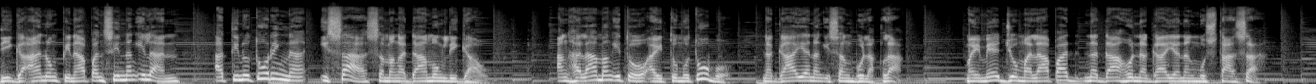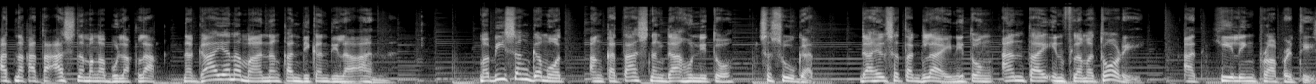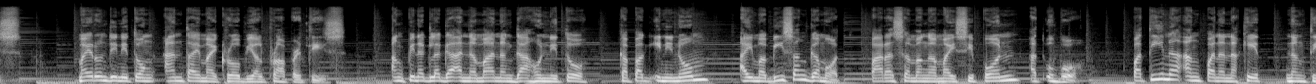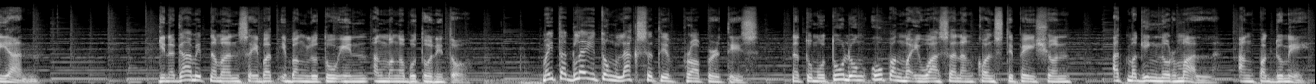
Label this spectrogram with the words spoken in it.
Di gaanong pinapansin ng ilan at tinuturing na isa sa mga damong ligaw. Ang halamang ito ay tumutubo na gaya ng isang bulaklak. May medyo malapad na dahon na gaya ng mustasa at nakataas na mga bulaklak na gaya naman ng kandikandilaan. Mabisang gamot ang katas ng dahon nito sa sugat dahil sa taglay nitong anti-inflammatory at healing properties. Mayroon din itong antimicrobial properties. Ang pinaglagaan naman ng dahon nito kapag ininom ay mabisang gamot para sa mga may sipon at ubo, pati na ang pananakit ng tiyan. Ginagamit naman sa iba't ibang lutuin ang mga buto nito. May taglay itong laxative properties na tumutulong upang maiwasan ang constipation at maging normal ang pagdumi.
